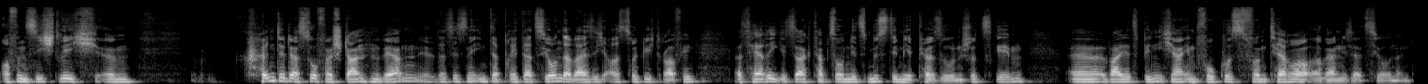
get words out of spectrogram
offensichtlich ähm, könnte das so verstanden werden. Das ist eine Interpretation, da weise ich ausdrücklich darauf hin, als Harry gesagt hat, so und jetzt müsste mir Personenschutz geben, äh, weil jetzt bin ich ja im Fokus von Terrororganisationen.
